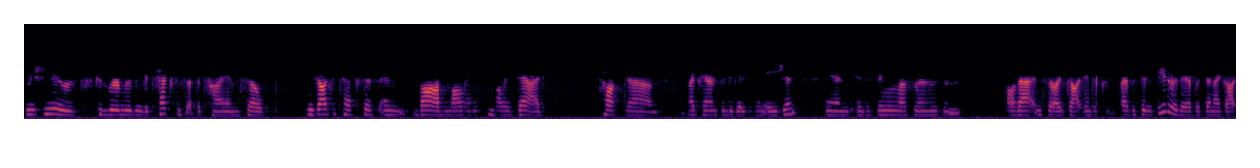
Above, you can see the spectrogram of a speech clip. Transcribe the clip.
refused because we were moving to Texas at the time. So we got to Texas, and Bob, Molly, Molly's dad, talked um, my parents into getting an agent and into singing lessons and all that. And so I got into, I was doing theater there, but then I got,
